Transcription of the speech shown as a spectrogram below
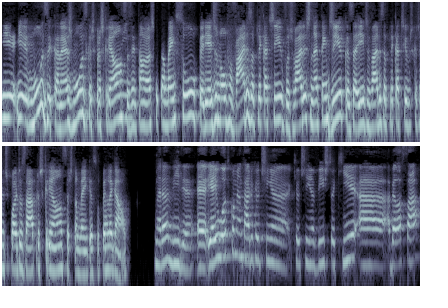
e, e música, né? As músicas para as crianças, Sim. então eu acho que também super. E aí, de novo, vários aplicativos, vários, né? Tem dicas aí de vários aplicativos que a gente pode usar para as crianças também, que é super legal. Maravilha. É, e aí, o outro comentário que eu tinha, que eu tinha visto aqui, a, a Bela Sá,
